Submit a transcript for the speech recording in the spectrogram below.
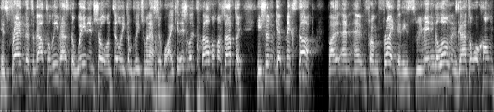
His friend that's about to leave has to wait in shul until he completes Shemanesir. Why? He shouldn't get mixed up by, and, and, from fright that he's remaining alone and he's going to have to walk home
